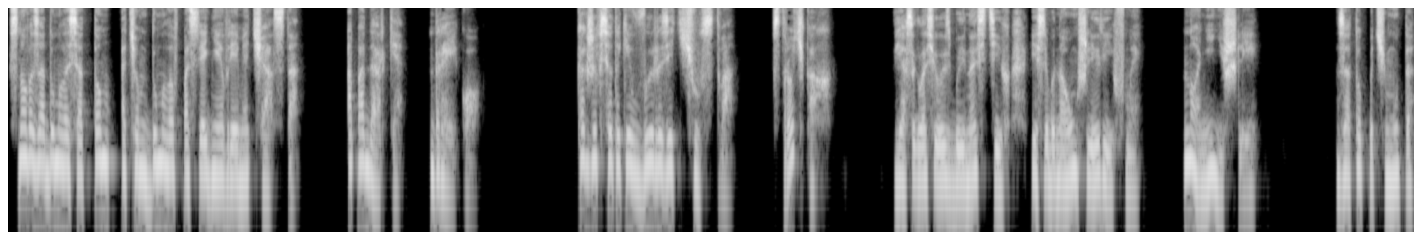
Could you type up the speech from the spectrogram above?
снова задумалась о том, о чем думала в последнее время часто о подарке Дрейку. Как же все-таки выразить чувства? В строчках? Я согласилась бы и на стих, если бы на ум шли рифмы. Но они не шли. Зато почему-то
